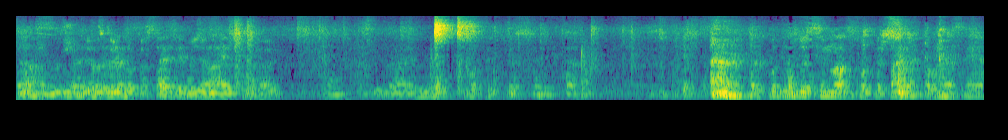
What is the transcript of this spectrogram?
зробимо, щоб я встиг дописати, бо я не встигаю. Підписуємо. Так. Переходимо до 17 питання про внесення.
